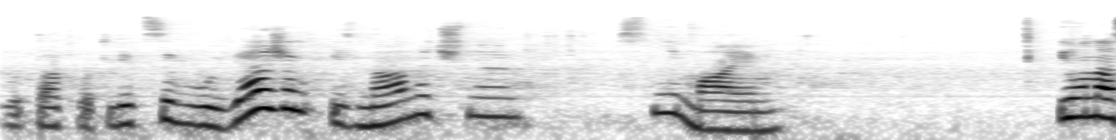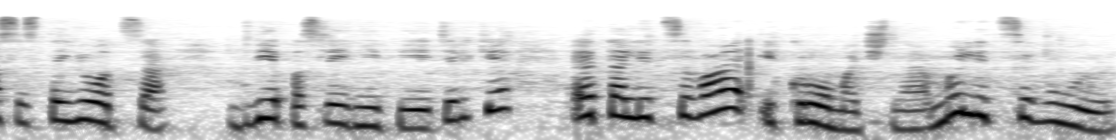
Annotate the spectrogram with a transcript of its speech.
Вот так вот лицевую вяжем, изнаночную снимаем. И у нас остается две последние петельки. Это лицевая и кромочная. Мы лицевую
